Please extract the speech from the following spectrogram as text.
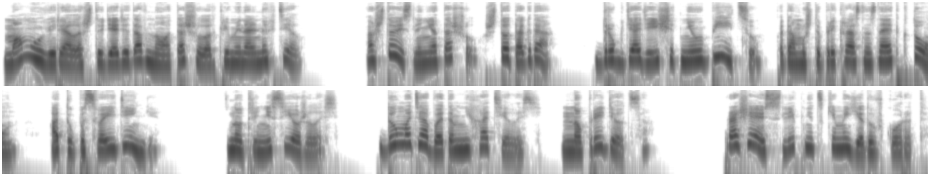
Мама уверяла, что дядя давно отошел от криминальных дел. А что, если не отошел? Что тогда? Друг дядя ищет не убийцу, потому что прекрасно знает, кто он, а тупо свои деньги. Внутренне съежилась. Думать об этом не хотелось, но придется. Прощаюсь с Липницким и еду в город.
